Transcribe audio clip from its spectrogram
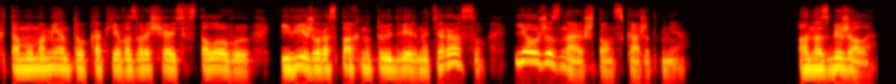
К тому моменту, как я возвращаюсь в столовую и вижу распахнутую дверь на террасу, я уже знаю, что он скажет мне. Она сбежала.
